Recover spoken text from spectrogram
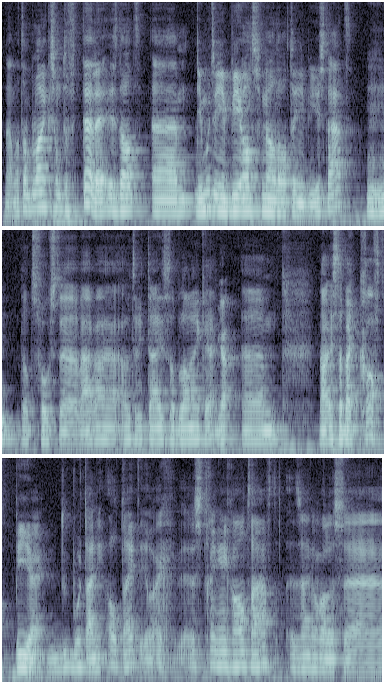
Nou, wat dan belangrijk is om te vertellen, is dat ehm, je moet in je bier altijd vermelden wat in je bier staat. Mhm. Dat is volgens de ware autoriteit is dat belangrijk, hè? Ja. Ehm, nou is dat bij kraftbier, wordt daar niet altijd heel erg eh, streng in gehandhaafd. Er zijn nog wel eens eh,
